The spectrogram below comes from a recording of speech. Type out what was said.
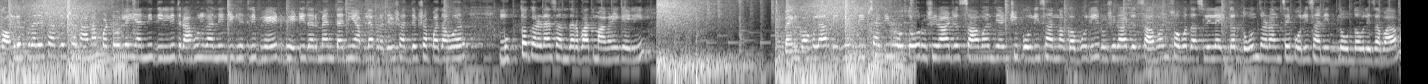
काँग्रेस प्रदेशाध्यक्ष नाना पटोले यांनी दिल्लीत राहुल गांधींची घेतली भेट. भेटीदरम्यान त्यांनी आपल्या प्रदेशाध्यक्ष पदावर मुक्त करण्यासंदर्भात मागणी केली. बँकॉकला बिझनेस ट्रिपसाठी होतो. ऋषिराज सावंत यांची पोलिसांना कबुली. ऋषिराज सावंत सोबत असलेल्या इतर दोन जणांचे पोलिसांनी नोंदवले जबाब.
